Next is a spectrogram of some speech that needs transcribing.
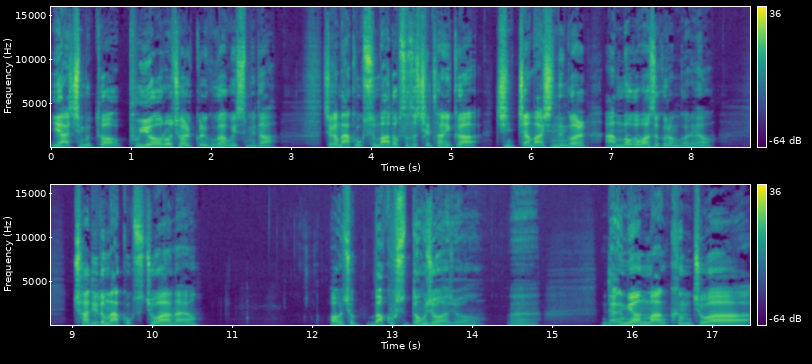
이 아침부터 부여로 절 끌고 가고 있습니다. 제가 막국수 맛없어서 싫다니까 진짜 맛있는 걸 안 먹어봐서 그런 거래요. 차디도 막국수 좋아하나요? 어, 저 막국수 너무 좋아하죠. 예. 냉면만큼 좋아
